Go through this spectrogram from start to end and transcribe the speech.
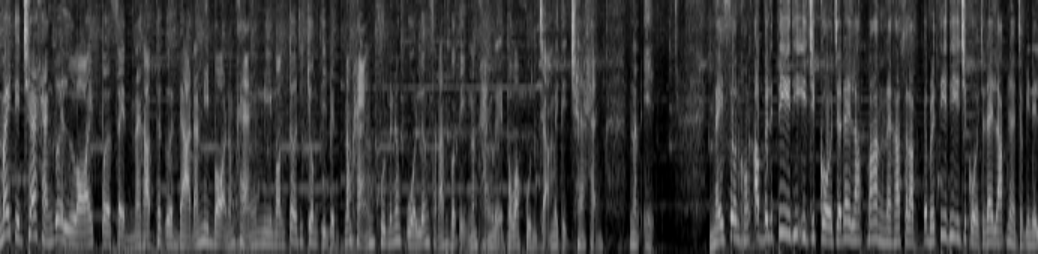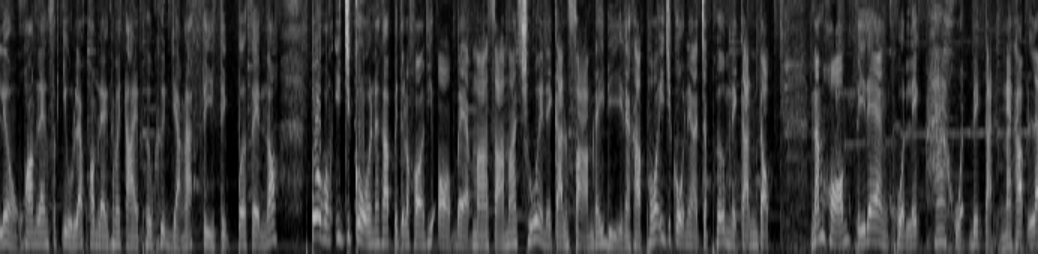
ไม่ติดแช่แข็งด้วย 100%นะครับถ้าเกิดดานั้นมีบ่อน้ำแข็งมีมอนเตอร์ที่โจมตีเป็นน้ำแข็งคุณไม่ต้องกลัวเรื่องสารพิษปกติน้ำแข็งเลยเพราะว่าคุณจะไม่ติดแช่แข็งนั่นเอง ในส่วนของ ability ที่อิจิโกจะได้รับบ้างนะครับสำหรับ ability ที่อิจิโกจะได้รับเนี่ยจะมีในเรื่องของความแรงสกิลและความแรงทำให้ตายเพิ่มขึ้นอย่างละ 40%เนาะตัวของอิจิโกนะครับเป็นตัวละครที่ออกแบบมาสามารถช่วยในการฟาร์มได้ดีนะครับเพราะว่าอิจิโกเนี่ยจะเพิ่มในการดรอปน้ำหอมสีแดงขวดเล็ก 5 ขวดด้วยกันนะครับและ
